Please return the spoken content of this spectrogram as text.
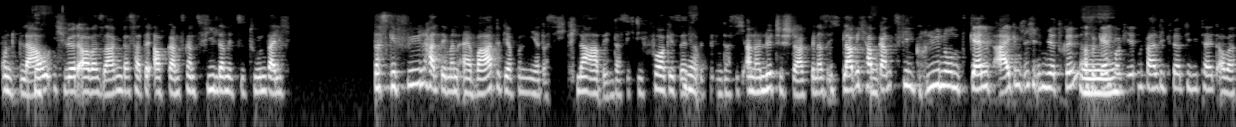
und blau. Ich würde aber sagen, das hatte auch ganz, ganz viel damit zu tun, weil ich das Gefühl hatte, man erwartet ja von mir, dass ich klar bin, dass ich die Vorgesetzte ja. bin, dass ich analytisch stark bin. Also ich glaube, ich habe ja. ganz viel Grün und Gelb eigentlich in mir drin. Also mhm. Gelb auf jeden Fall die Kreativität, aber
